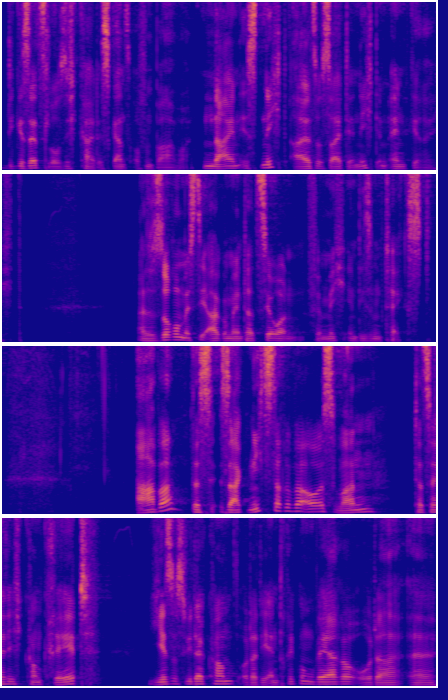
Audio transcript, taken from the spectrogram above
die Gesetzlosigkeit ist ganz offenbar worden. Nein, ist nicht, also seid ihr nicht im Endgericht. Also so rum ist die Argumentation für mich in diesem Text. Aber das sagt nichts darüber aus, wann tatsächlich konkret Jesus wiederkommt oder die Entrückung wäre oder äh,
